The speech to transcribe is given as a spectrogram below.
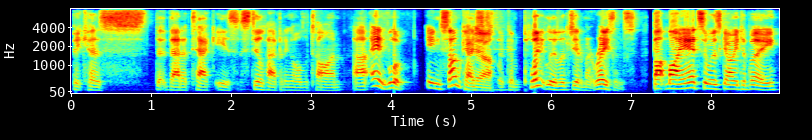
because th- that attack is still happening all the time. Uh, and look, in some cases, Yeah. for completely legitimate reasons. But my answer was going to be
